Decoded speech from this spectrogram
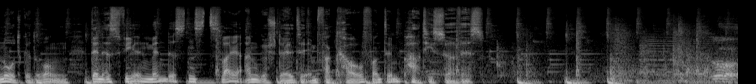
Notgedrungen, denn es fehlen mindestens zwei Angestellte im Verkauf und im Partyservice. So,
